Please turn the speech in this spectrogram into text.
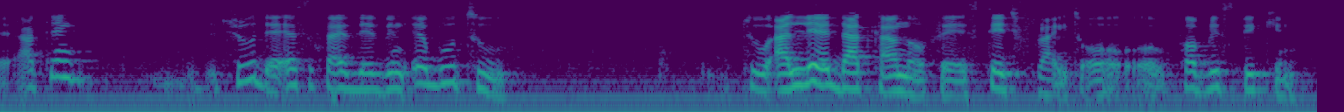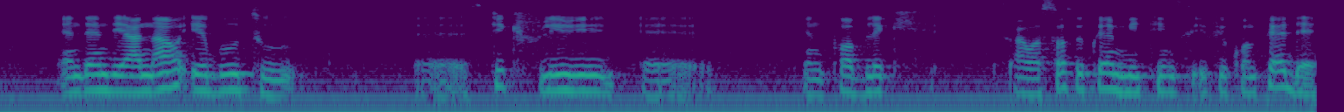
uh, I think through the exercise, they've been able to to allay that kind of uh, stage fright or, or, public speaking. And then they are now able to uh, speak freely uh, in public. So Our subsequent meetings, if you compare the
